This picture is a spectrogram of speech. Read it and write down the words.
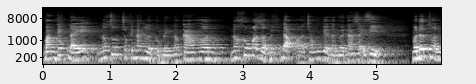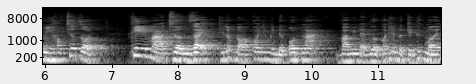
bằng cách đấy, nó giúp cho cái năng lực của mình nó cao hơn, nó không bao giờ bị động ở trong việc là người ta dạy gì. Mà đơn thuần mình học trước rồi. Khi mà trường dạy thì lúc đó coi như mình được ôn lại và mình lại vừa có thêm được kiến thức mới.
